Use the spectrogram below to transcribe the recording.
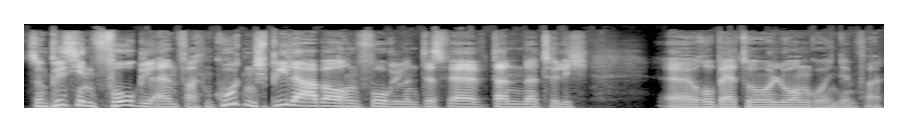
so ein bisschen Vogel einfach. Einen guten Spieler, aber auch einen Vogel. Und das wäre dann natürlich äh, Roberto Luongo in dem Fall.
